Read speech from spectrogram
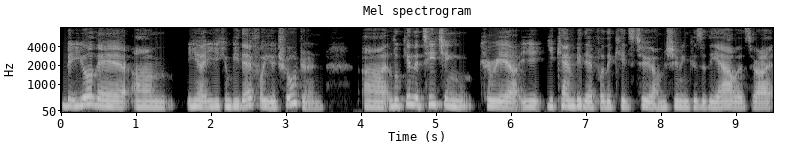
but you're there. Um, you know, you can be there for your children. Uh, look, in the teaching career, you, you can be there for the kids too. I'm assuming because of the hours, right?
